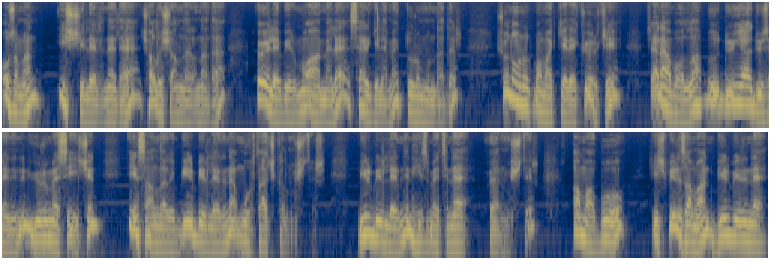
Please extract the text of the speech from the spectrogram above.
o zaman işçilerine de çalışanlarına da öyle bir muamele sergilemek durumundadır. Şunu unutmamak gerekiyor ki Cenab-ı Allah bu dünya düzeninin yürümesi için insanları birbirlerine muhtaç kılmıştır. Birbirlerinin hizmetine vermiştir. Ama bu hiçbir zaman birbirine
